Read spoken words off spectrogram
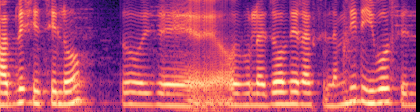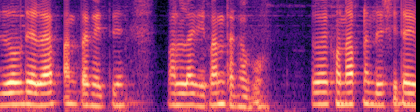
ভাত বেশি ছিল, তো ওই যে ওইগুলো জল দিয়ে রাখছিলাম। দিদি বলছে জল দিয়ে রাখ, পান্তা খাইতে ভালো লাগে, পান্তা খাব। তো এখন আপনাদের সেটাই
